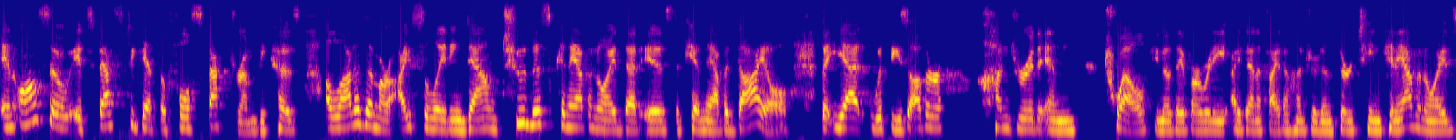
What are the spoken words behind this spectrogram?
And also, it's best to get the full spectrum because a lot of them are isolating down to this cannabinoid that is the cannabidiol, but yet with these other 112 you know they've already identified 113 cannabinoids.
